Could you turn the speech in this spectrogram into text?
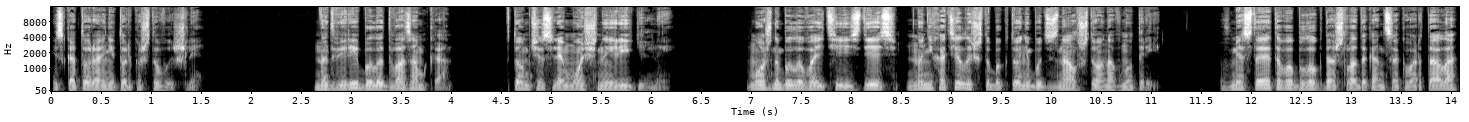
из которой они только что вышли. На двери было два замка, в том числе мощный ригельный. Можно было войти и здесь, но не хотелось, чтобы кто-нибудь знал, что она внутри. Вместо этого Блок дошла до конца квартала,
